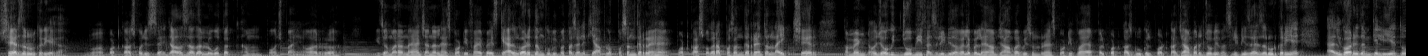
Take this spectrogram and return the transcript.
शेयर ज़रूर करिएगा पॉडकास्ट को, जिससे ज़्यादा से ज़्यादा लोगों तक हम पहुँच पाएँ और ये जो हमारा नया चैनल है स्पॉटीफाई पे, इसके एल्गोरिदम को भी पता चले कि आप लोग पसंद कर रहे हैं पॉडकास्ट को। अगर आप पसंद कर रहे हैं तो लाइक शेयर कमेंट और जो भी जो भी फैसिलिटीज़ अवेलेबल हैं, आप जहाँ पर भी सुन रहे हैं Spotify Apple podcast Google podcast जहाँ पर जो भी फैसिलिटीज़ है, ज़रूर करिए। एल्गोरिदम के लिए तो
